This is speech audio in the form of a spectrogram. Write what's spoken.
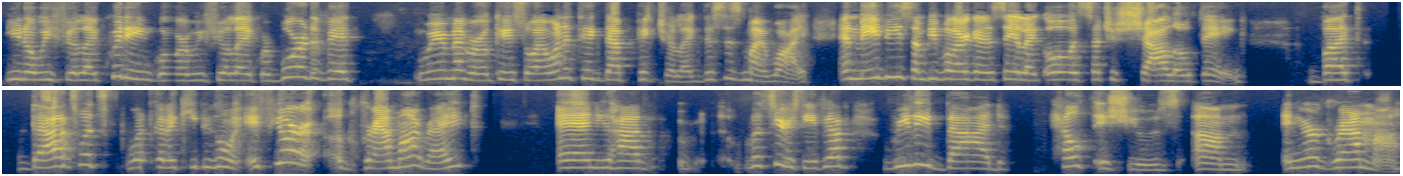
you know we feel like quitting or we feel like we're bored of it, we remember, okay, so I want to take that picture. Like this is my why. And maybe some people are gonna say like, oh, it's such a shallow thing, but that's what's what's gonna keep you going. If you're a grandma, right, and you have, but seriously, if you have really bad health issues, um, and you're a grandma,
